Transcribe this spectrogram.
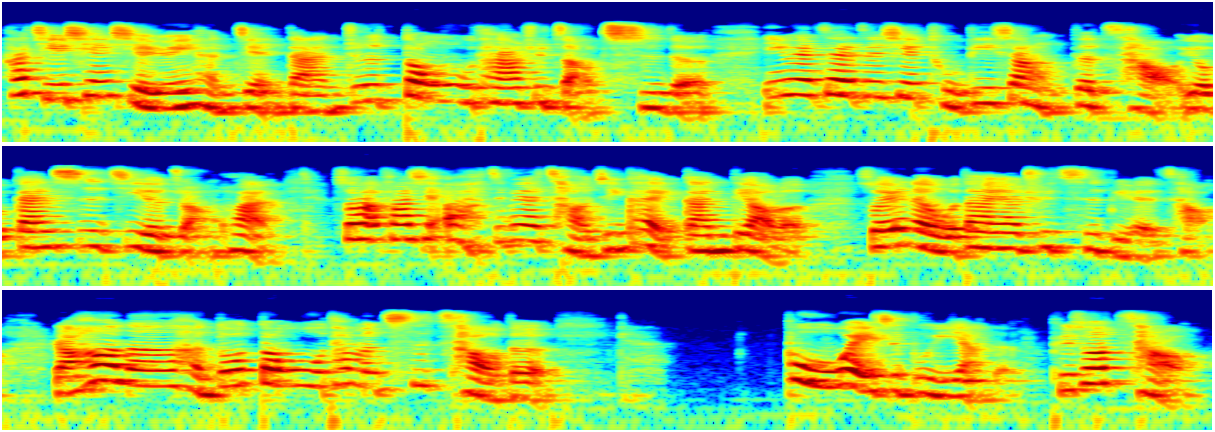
它其实迁徙的原因很简单，就是动物它要去找吃的，因为在这些土地上的草有干湿季的转换，所以它发现啊这边的草已经开始干掉了，所以呢我当然要去吃别的草。然后呢很多动物它们吃草的部位是不一样的，比如说草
